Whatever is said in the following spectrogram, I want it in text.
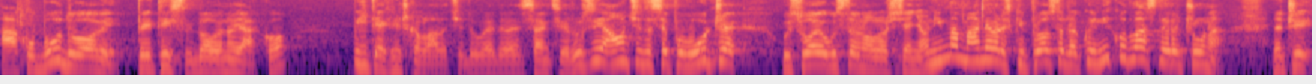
Ako budu ovi pritisli dovoljno jako, i tehnička vlada će da uvede sankcije Rusije, a on će da se povuče u svoje ustavno ovlašćenje. On ima manevarski prostor na koji niko od vas ne računa. Znači,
